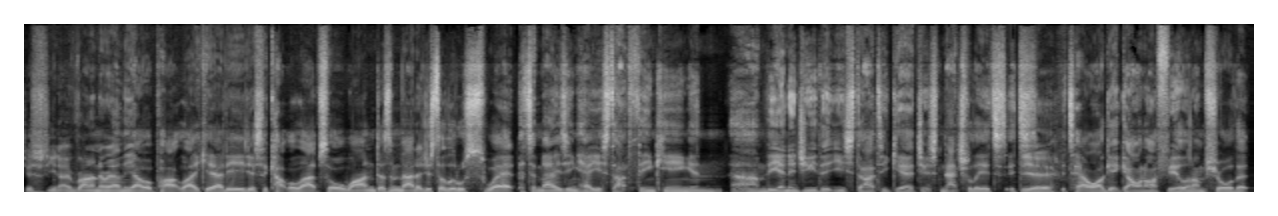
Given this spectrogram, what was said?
just you know running around the Albert Park Lake out here, just a couple of laps or one doesn't matter. Just a little sweat. It's amazing how you start thinking and um, the energy that you start to get just naturally. It's it's Yeah. it's how I get going. I feel, and I'm sure that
